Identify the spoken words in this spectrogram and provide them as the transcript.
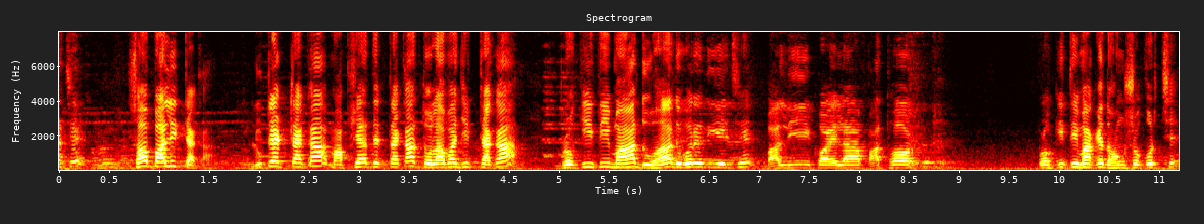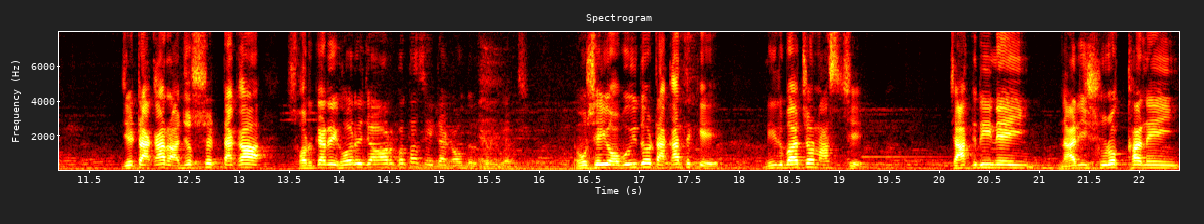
আছে। সব বালির টাকা। লুটের টাকা, মাফিয়াদের টাকা, তোলাবাজির টাকা। প্রকৃতি মা দুহাত ভরে দিয়েছে। বালি, কয়লা, পাথর প্রকৃতি মাকে ধ্বংস করছে। যে টাকা, রাজস্বের টাকা সরকারের ঘরে যাওয়ার কথা, সেই টাকা ওদের ঘরে যাচ্ছে। এবং সেই অবৈধ টাকা থেকে নির্বাচন আসছে। চাকরি নেই, নারী সুরক্ষা নেই,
